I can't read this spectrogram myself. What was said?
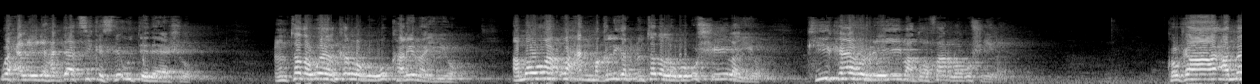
Waxaa la yidhi haddaad si kasta u dadaasho cuntada weelkan lagugu karinayo ama waxaan maqligan cuntada lagugu shiilayo. Kii kaa horreeyey baa doofaar loogu shiilay. Kolkaa ama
